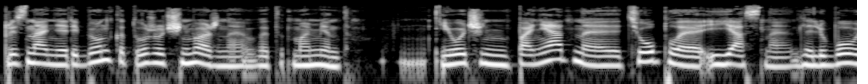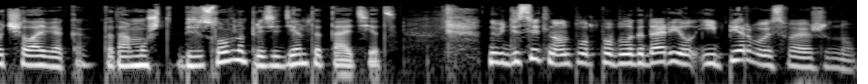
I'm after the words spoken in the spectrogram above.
признание ребенка тоже очень важное в этот момент. И очень понятное, теплое и ясное для любого человека. Потому что, безусловно, президент это отец. Ну ведь действительно, он поблагодарил и первую свою жену,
